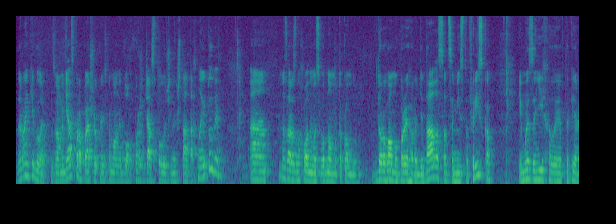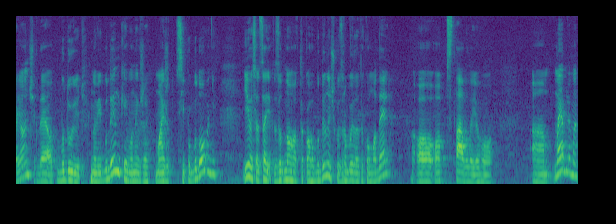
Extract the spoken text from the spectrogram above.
Здоровенькі були! З вами Діаспора, перший українськомовний блог про життя в Сполучених Штатах на Ютубі. Ми зараз знаходимося в одному такому дорогому пригороді Далласа, це місто Фріско. І ми заїхали в такий райончик, де от будують нові будинки, вони вже майже тут всі побудовані. І ось оцей з одного такого будиночку зробили таку модель, обставили його меблями.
